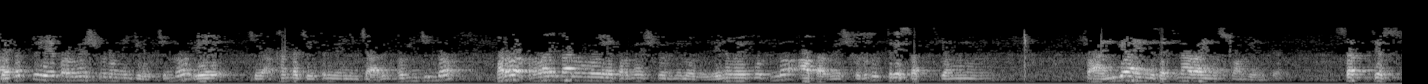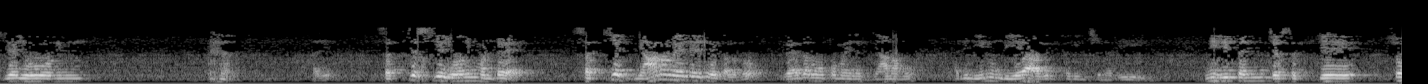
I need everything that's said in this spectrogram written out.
జగత్తు ఏ పరమేశ్వరుడు నుంచి వచ్చిందో ఏ అఖండ చైతన్యం నుంచి ఆవిర్భవించిందో తర్వాత ప్రళయకాలంలో ఏ పరమేశ్వరునిలో విలీనమైపోతుందో ఆ పరమేశ్వరుడు త్రిసత్యం. సో అందుకే ఆయన సత్యనారాయణ స్వామి అంటే సత్యస్యోని అది. సత్యస్య యోనిం అంటే సత్య జ్ఞానం ఏదైతే కలదో వేదరూపమైన జ్ఞానము అది నీ నుండియే ఆవిర్భవించినది. నిహితంచ సత్యే. సో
